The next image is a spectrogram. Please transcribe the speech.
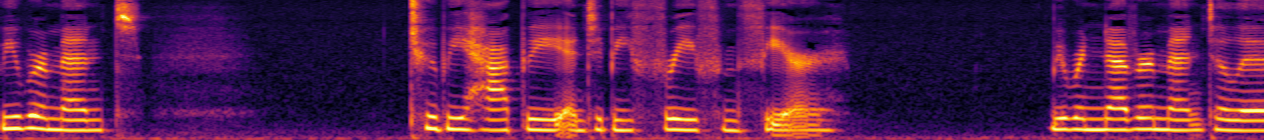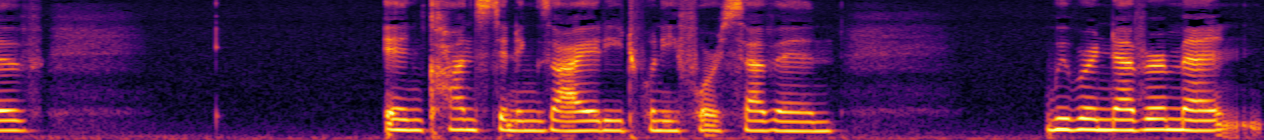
We were meant to be happy and to be free from fear. We were never meant to live in constant anxiety 24 7. We were never meant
